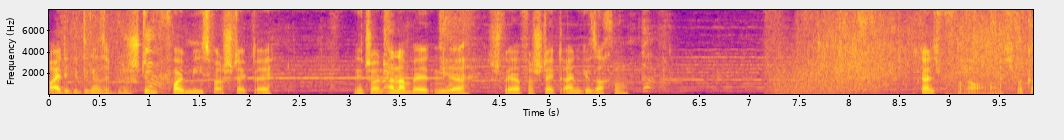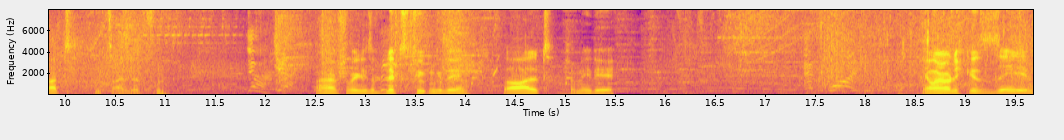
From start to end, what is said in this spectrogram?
Einige Dinger sind bestimmt voll mies versteckt, ey. Sind schon in anderen Welten hier schwer versteckt, einige Sachen. Gar nicht, oh, ich war gerade Blitz einsetzen. Ich habe schon wieder diese Blitztypen gesehen. So halt, ich eine Idee. Ja, haben noch nicht gesehen.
